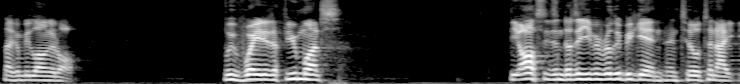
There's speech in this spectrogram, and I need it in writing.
It's not going to be long at all. We've waited a few months. The offseason doesn't even really begin until tonight.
